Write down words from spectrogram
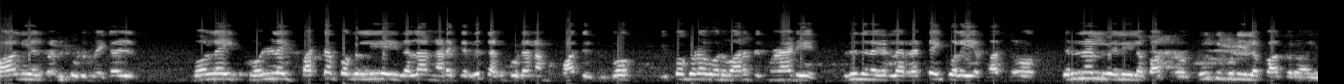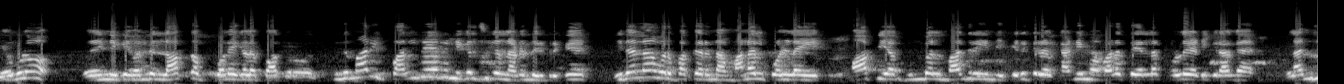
பாலியல் வன்கொடுமைகள் கொலை கொள்ளை பட்ட பகல்லையே இதெல்லாம் நடக்கிறது. கண் கூட நம்ம பார்த்துட்டு இருக்கோம். இப்ப கூட ஒரு வாரத்துக்கு முன்னாடி விருதுநகர்ல இரட்டை கொலையை பார்த்தோம். திருநெல்வேலியில பாக்குறோம் தூத்துக்குடியில பாக்குறோம் எவ்வளோ இன்னைக்கு வந்து லாக்அப் கொலைகளை பாக்குறோம் இது மாதிரி பல்வேறு நிகழ்ச்சிகள் நடந்துகிட்டு இருக்கு. இதெல்லாம் ஒரு பக்கம் இருந்தா மணல் கொள்ளை மாஃபியா கும்பல் மாதிரி இன்னைக்கு இருக்கிற கனிம வளத்தை எல்லாம் கொள்ளையடிக்கிறாங்க. லஞ்ச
